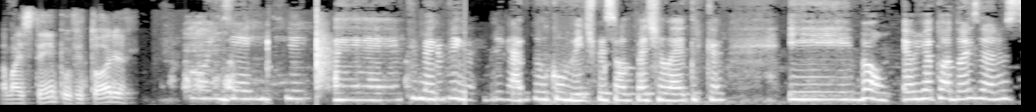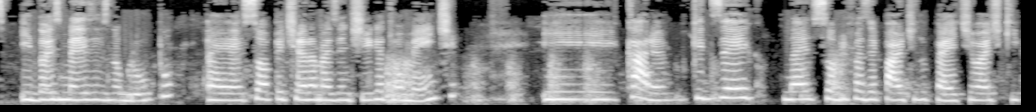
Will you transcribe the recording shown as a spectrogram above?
há mais tempo, Vitória. Oi, gente. É, primeiro, obrigada pelo convite, pessoal do Pet Elétrica. E, bom, eu já estou há dois anos e dois meses no grupo. É, sou a petiana mais antiga atualmente. E, cara, o que dizer né, sobre fazer parte do PET? Eu acho que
